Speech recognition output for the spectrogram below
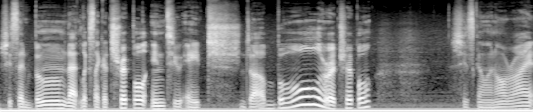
She said, boom, that looks like a triple into a double or a triple. She's going, all right.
